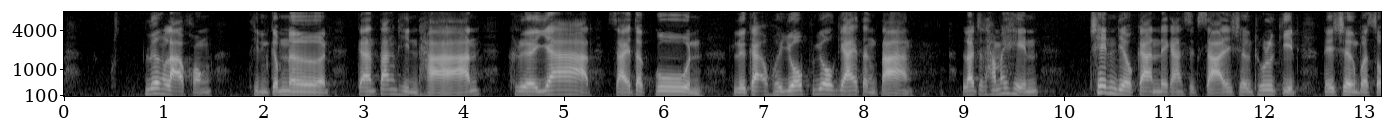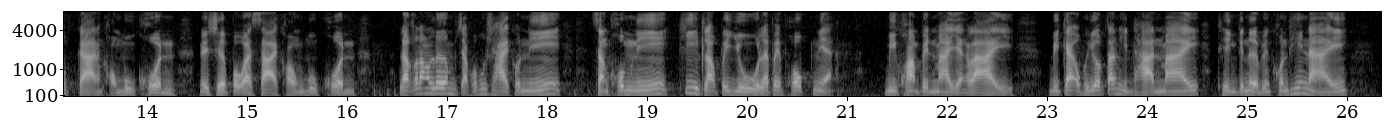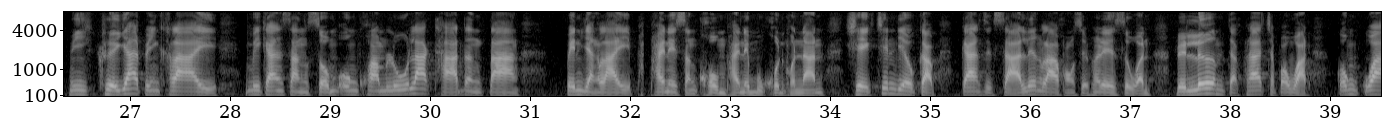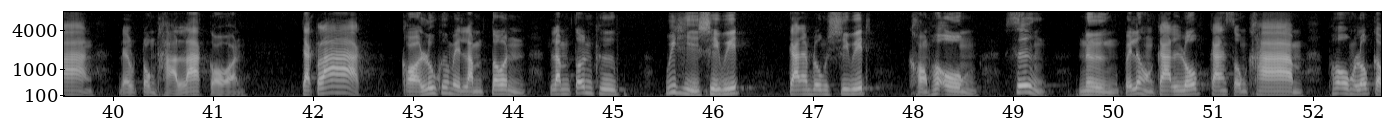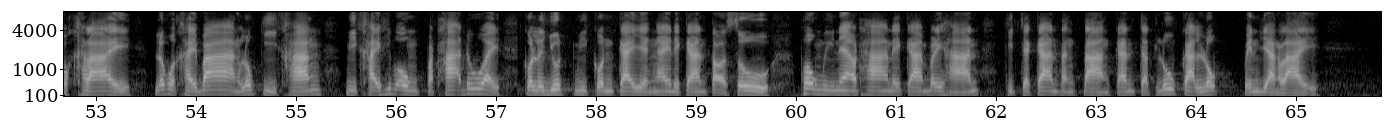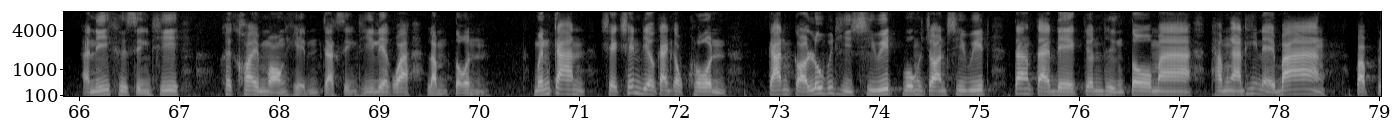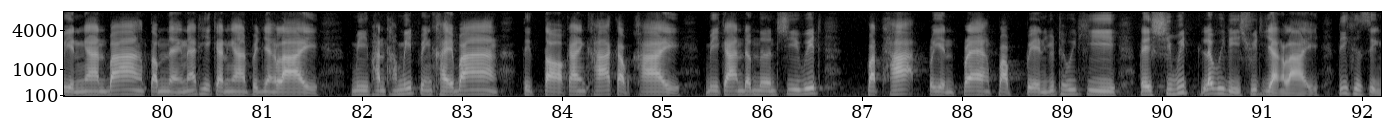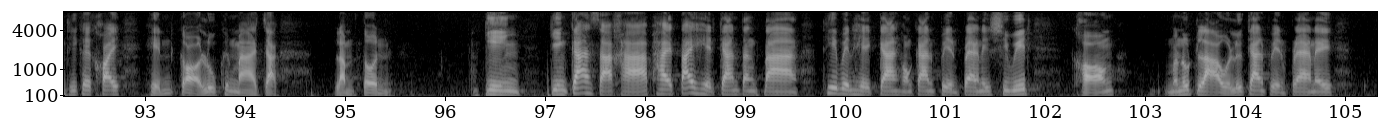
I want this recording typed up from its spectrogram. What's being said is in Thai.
เรื่องราวของถิ่นกำเนิด การตั้งถิ่นฐาน เครือญาติ สายตระกูล หรือการอพยพโยกย้ายต่างๆ เราจะทำให้เห็น เช่นเดียวกันในการศึกษาในเชิงธุรกิจ ในเชิงประสบการณ์ของบุคคล ในเชิงประวัติศาสตร์ของบุคคลเราก็ต้องเริ่มจากว่าผู้ชายคนนี้ สังคมนี้ที่เราไปอยู่และไปพบเนี่ยมีความเป็นมาอย่างไร มีการอพยพตั้งถิ่นฐานไหมถิ่นกำเนิดเป็นคนที่ไหน มีเครือญาติเป็นใคร มีการสั่งสมองค์ความรู้รากฐานต่างๆ เป็นอย่างไรภายในสังคมภายในบุคคลคนนั้น เชกเช่นเดียวกับการศึกษาเรื่องราวของเสด็จพระนเรศวรโดยเริ่มจากพระราชประวัติกว้างๆ แล้วตรงฐานรากก่อน จากรากก่อลูกขึ้นเป็นลำต้นลำต้นคือวิถีชีวิต การดำรงชีวิตของพระองค์ ซึ่งหนึ่งเป็นเรื่องของการลบการสงคราม พระองค์ลบกับใคร ลบกับใครบ้าง ลบกี่ครั้ง มีใครที่พระองค์ปะทะด้วย กลยุทธ์มีกลไกอยังไงในการต่อสู้ พระองค์มีแนวทางในการบริหารกิจการต่างๆ การจัดรูปการลบเป็นอย่างไร อันนี้คือสิ่งที่ ค่อยๆ มองเห็นจากสิ่งที่เรียกว่าลำต้น เหมือนกันเช็กเช่นเดียวกันกับโครนการก่อรูปวิถีชีวิต วงจรชีวิต ตั้งแต่เด็กจนถึงโตมาทำงานที่ไหนบ้าง ปรับเปลี่ยนงานบ้างตำแหน่งหน้าที่การงานเป็นอย่างไร มีพันธมิตรเป็นใครบ้าง ติดต่อการค้ากับใคร มีการดำเนินชีวิตปะทะเปลี่ยนแปลง ปรับเปลี่ยนยุทธวิธีในชีวิตและวิถีชีวิตอย่างไร นี่คือสิ่งที่ค่อย ๆ เห็นก่อรูปขึ้นมาจากลำต้นกิ่ง กิ่งก้านสาขาภายใต้เหตุการณ์ต่างๆ ที่เป็นเหตุการณ์ของการเปลี่ยนแปลงในชีวิตของมนุษย์เรา หรือการเปลี่ยนแปลงใน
